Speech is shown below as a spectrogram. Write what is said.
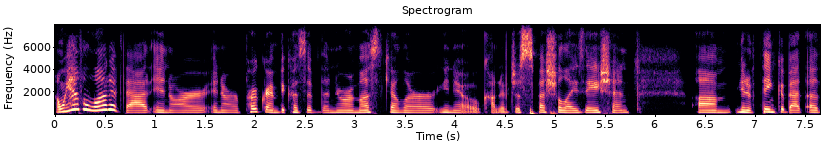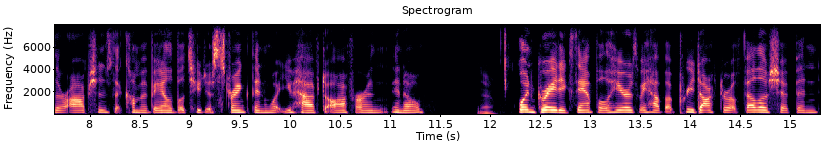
And we have a lot of that in our in our program because of the neuromuscular you know kind of just specialization. Um, you know think about other options that come available to you to strengthen what you have to offer. And you know yeah. one great example here is we have a pre-doctoral fellowship in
